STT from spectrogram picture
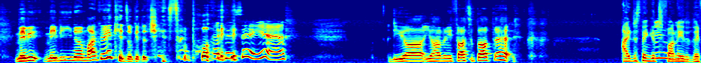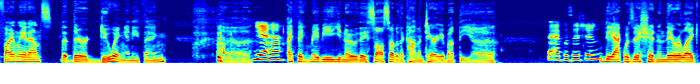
maybe maybe you know my grandkids will get the chance to I was play. gonna say, yeah. Do y'all y'all have any thoughts about that? I just think it's funny that they finally announced that they're doing anything. Uh, Yeah. I think maybe you know they saw some of the commentary about the uh, The acquisition. the acquisition, and they were like,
